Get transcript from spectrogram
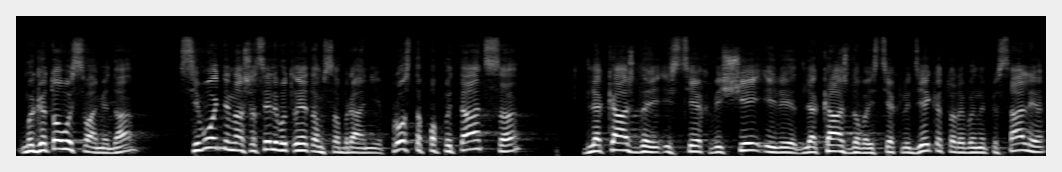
Мы готовы с вами, да? Сегодня наша цель вот в этом собрании просто попытаться для каждой из тех вещей или для каждого из тех людей, которые вы написали,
